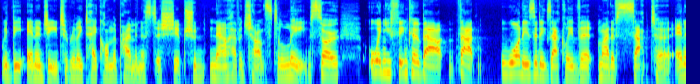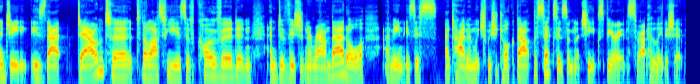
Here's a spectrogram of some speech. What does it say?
with the energy to really take on the prime ministership should now have a chance to lead. So, when you think about that, what is it exactly that might have sapped her energy? Is that down to, to the last few years of COVID and, and division around that? Or, I mean, is this a time in which we should talk about the sexism that she experienced throughout her leadership?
